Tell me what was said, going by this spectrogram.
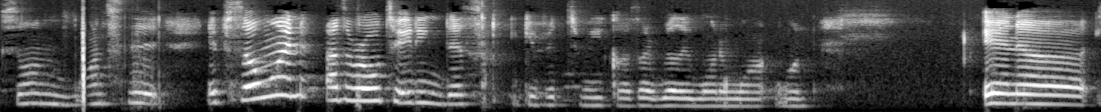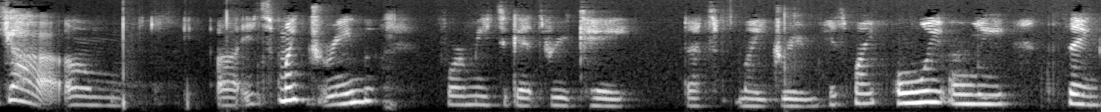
Someone wants it. If someone has a rotating disc, give it to me because I really want to want one. And uh, yeah. Um, uh, it's my dream for me to get 3K. That's my dream. It's my only, only thing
